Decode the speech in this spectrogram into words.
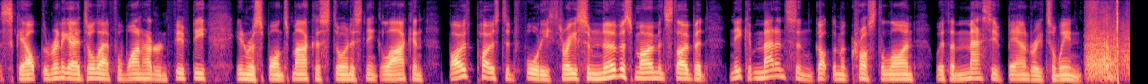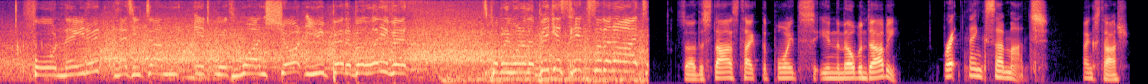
scalp. The Renegades all out for 150 in response. Marcus Stoinis, Nick Larkin both posted 43. Some nervous moments, though, but Nick Maddinson got them across the line with a massive boundary to win four needed. Has he done it with one shot? You better believe it. It's probably one of the biggest hits of the night. So the Stars take the points in the Melbourne Derby. Brett, thanks so much. Thanks, Tash.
